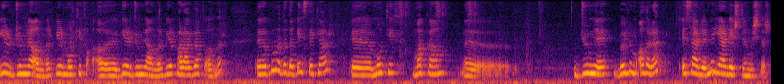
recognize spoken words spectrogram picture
bir cümle alınır, bir motif, e, bir cümle alınır, bir paragraf alınır. E, burada da bestekar e, motif, makam, cümle, bölüm alarak eserlerine yerleştirmiştir.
